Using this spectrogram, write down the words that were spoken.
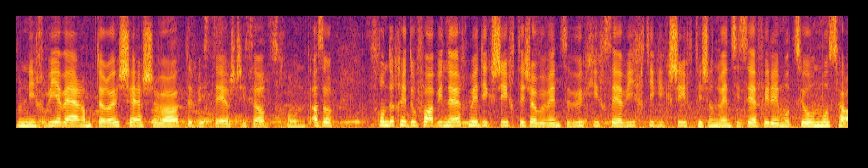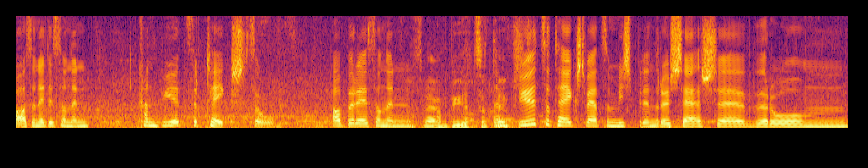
und ich wie während der Recherche warte, bis der erste Satz kommt. Also es kommt ein bisschen darauf an, wie nah mir die Geschichte ist, aber wenn es eine wirklich sehr wichtige Geschichte ist und wenn sie sehr viele Emotionen muss haben, also nicht so einen, kein Büzertext so, aber äh, so einen Das wäre ein ein Büzertext. Büzertext wäre zum Beispiel eine Recherche, warum,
